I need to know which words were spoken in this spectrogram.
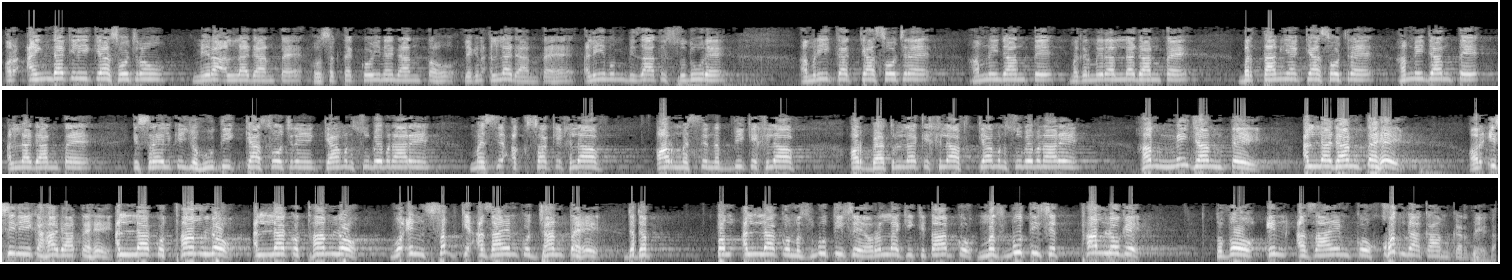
اور آئندہ کے لیے کیا سوچ رہا ہوں؟ میرا اللہ جانتا ہے۔ ہو سکتا ہے کوئی نہ جانتا ہو، لیکن اللہ جانتا ہے۔ علیم بذات صدور ہے۔ امریکہ کیا سوچ رہا ہے؟ ہم نہیں جانتے، مگر میرا اللہ جانتا ہے۔ برطانیہ کیا سوچ رہا ہے؟ ہم نہیں جانتے، اللہ جانتا ہے۔ اسرائیل کے یہودی کیا سوچ رہے ہیں؟ کیا منصوبے بنا رہے ہیں؟ مسجد اقسا کے خلاف اور مسجد نبی کے خلاف اور بیت اللہ کے خلاف کیا منصوبے بنا رہے ہیں؟ ہم نہیں جانتے، اللہ جانتا ہے اور اسی لیے کہا جاتا ہے، اللہ کو تھام لو، اللہ کو تھام لو، وہ ان سب کے عزائم کو جانتا ہے۔ جب تم اللہ کو مضبوطی سے اور اللہ کی کتاب کو مضبوطی سے تھام لو گے تو وہ ان عزائم کو خود ناکام کر دے گا۔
